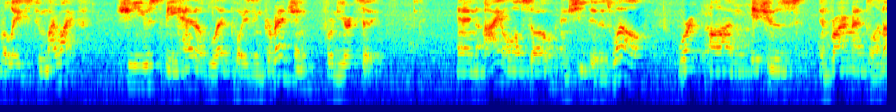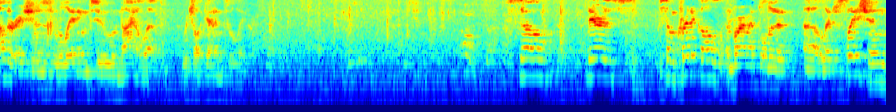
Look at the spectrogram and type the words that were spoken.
relates to my wife. She used to be head of lead poisoning prevention for New York City. And I also, and she did as well, worked on issues, environmental and other issues relating to 9 11, which I'll get into later. So there's some critical environmental uh, legislation,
